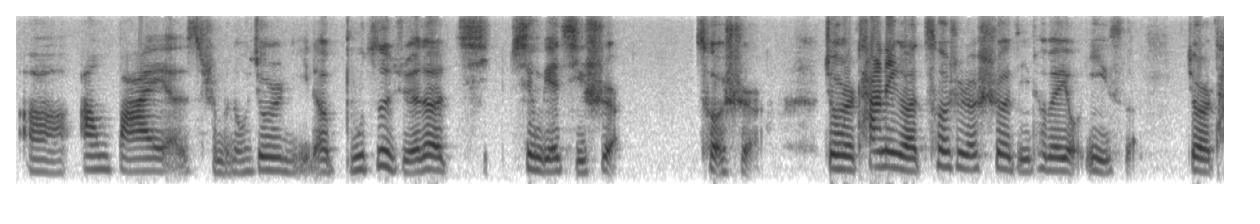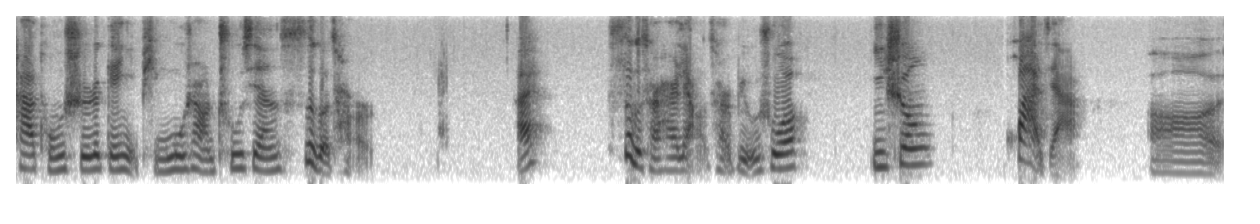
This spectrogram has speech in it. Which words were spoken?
啊，unbiased 什么东西，就是你的不自觉的歧性别歧视测试，就是它那个测试的设计特别有意思。就是它同时给你屏幕上出现四个词儿，哎，四个词儿还是两个词儿？比如说，医生、画家，呃，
